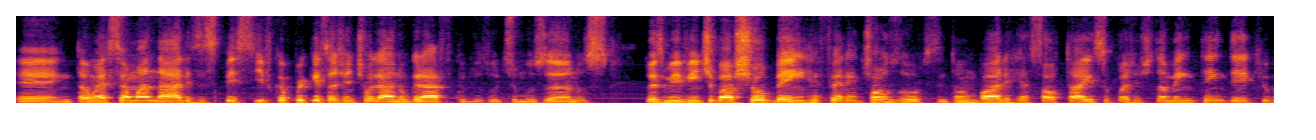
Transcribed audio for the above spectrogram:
É, então, essa é uma análise específica, porque se a gente olhar no gráfico dos últimos anos, 2020 baixou bem referente aos outros. Então, vale ressaltar isso para a gente também entender que,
